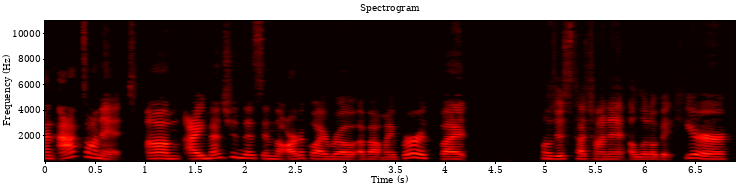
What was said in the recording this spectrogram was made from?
and act on it um, i mentioned this in the article i wrote about my birth but I'll just touch on it a little bit here.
